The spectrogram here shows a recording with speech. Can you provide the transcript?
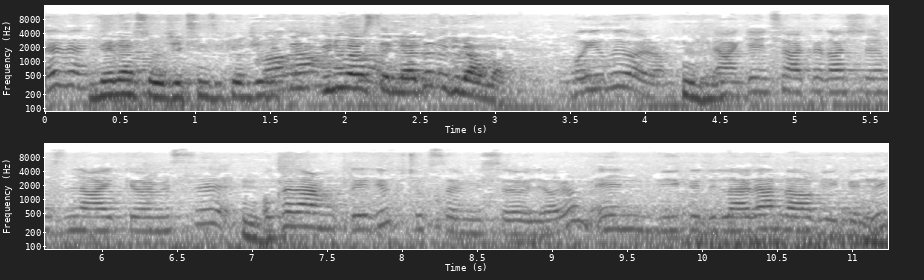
Evet. Neler söyleyeceksiniz ilk öncelikle? Vallahi- Üniversitelerden ödül almak. Bayılıyorum. Yani genç arkadaşlarımızın layık görmesi o kadar mutlu ediyor ki çok samimi söylüyorum. En büyük ödüllerden daha büyük ödül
